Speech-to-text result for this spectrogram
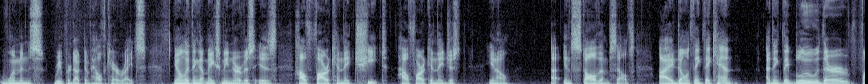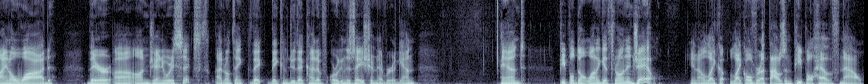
women's reproductive health care rights. The only thing that makes me nervous is how far can they cheat? How far can they just, you know, uh, install themselves? I don't think they can. I think they blew their final wad there uh, on January 6th. I don't think they, they can do that kind of organization ever again. And people don't want to get thrown in jail, you know, like like over a thousand people have now.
